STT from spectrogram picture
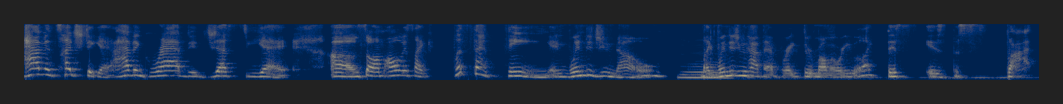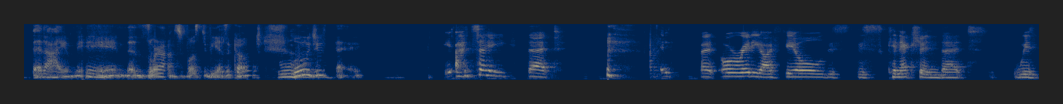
I haven't touched it yet. I haven't grabbed it just yet. Um, so I'm always like, what's that thing? And when did you know? Mm. Like, when did you have that breakthrough moment where you were like, this is the spot that I am in? That's where I'm supposed to be as a coach. Mm. What would you say? I'd say that. but already I feel this this connection that with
